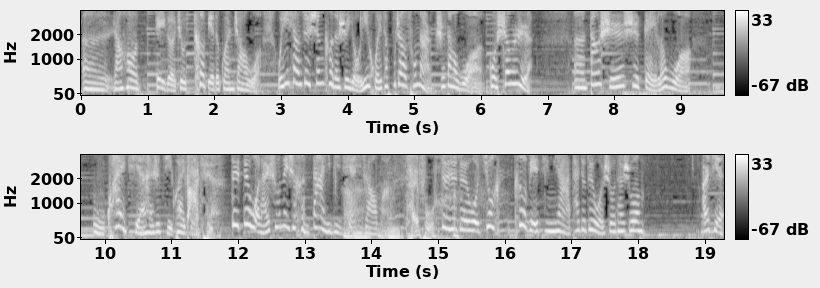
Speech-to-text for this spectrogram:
嗯，然后这个就特别的关照我。我印象最深刻的是有一回，她不知道从哪儿知道我过生日，嗯、当时是给了我五块钱还是几块钱？大钱对，对我来说那是很大一笔钱，啊你知道吗？嗯，财富。对对对，我就特别惊讶，他就对我说：“他说，而且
